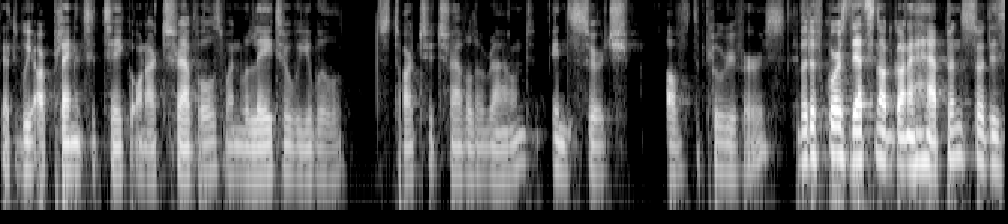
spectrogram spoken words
that we are planning to take on our travels when later we will start to travel around in search of the pluriverse. But of course, that's not going to happen. So this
